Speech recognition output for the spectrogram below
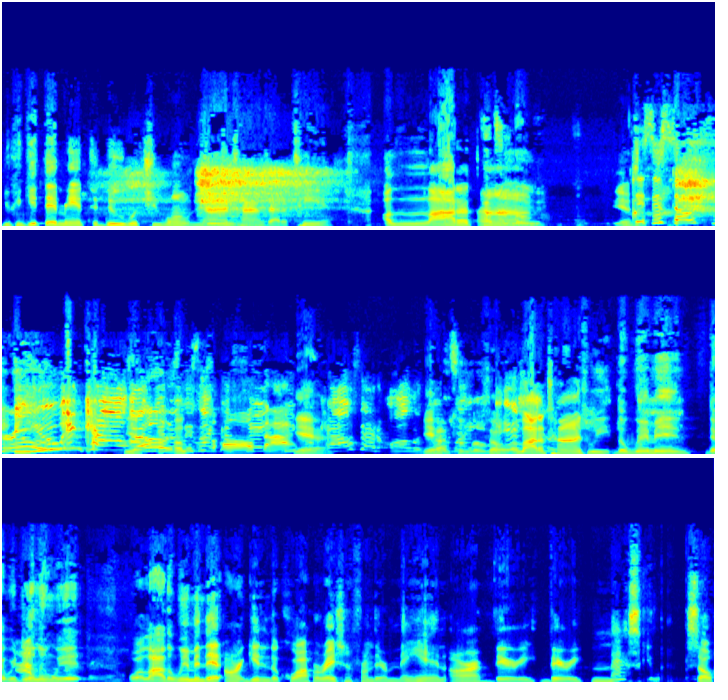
you can get that man to do what you want nine times out of ten. A lot of times, yeah. This is so true. You and Cal, Yeah. are oh, like this is the all same fact. people. Yeah. Cal said all of Yeah. this. Absolutely. Like, So a it's lot of times we the women that we're dealing with or a lot of the women that aren't getting the cooperation from their man are very, very masculine. So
